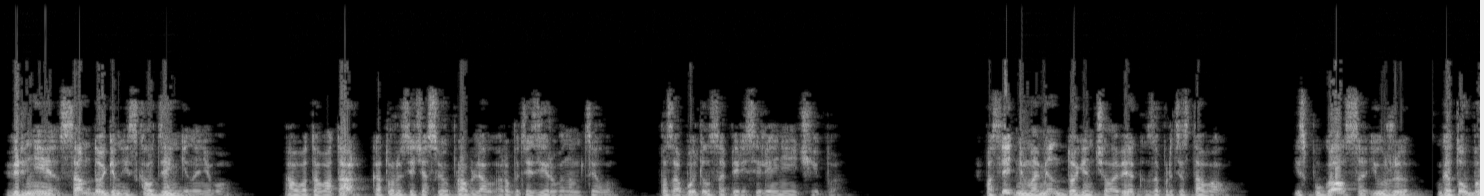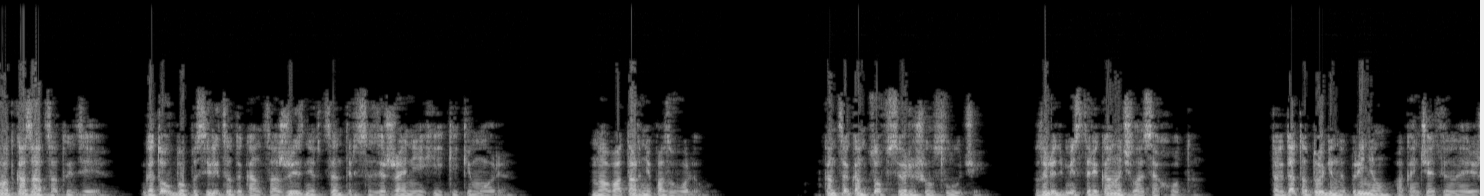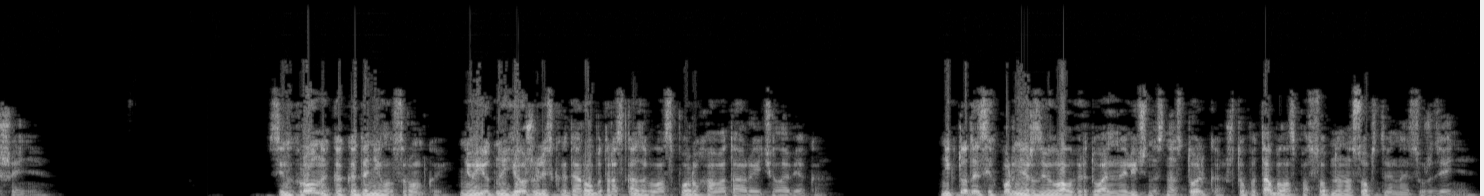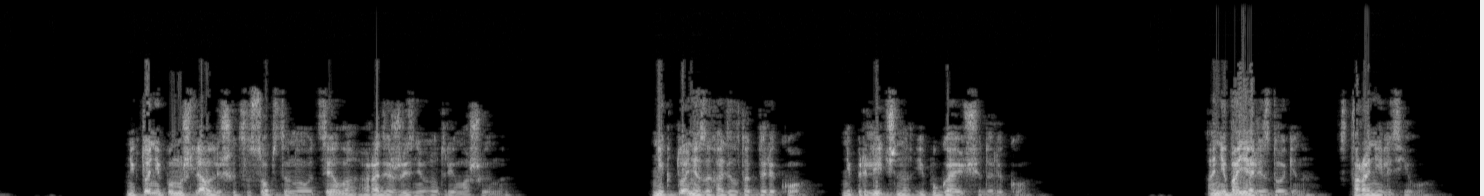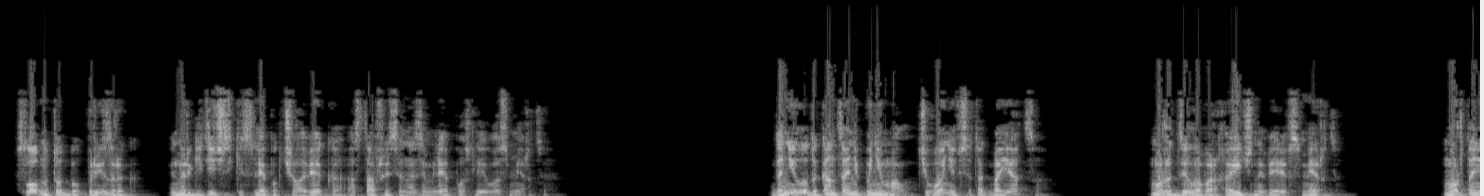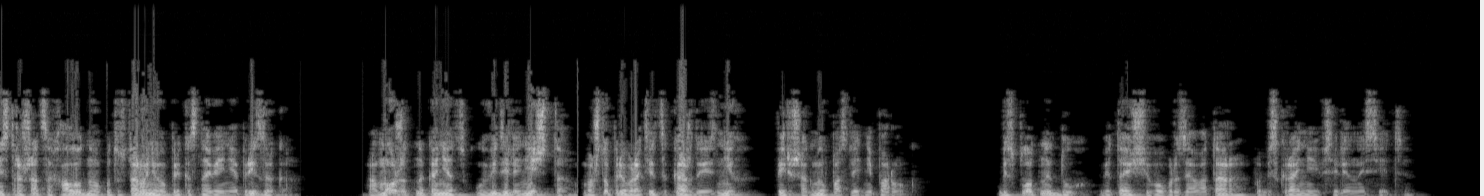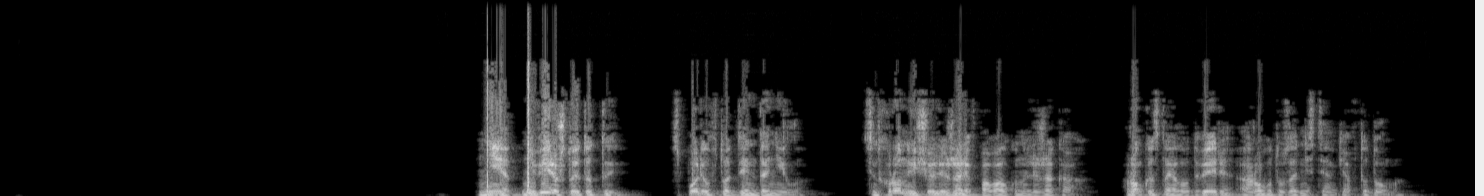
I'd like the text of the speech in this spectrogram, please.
Вернее, сам Догин искал деньги на него, а вот аватар, который сейчас и управлял роботизированным телом, позаботился о переселении чипа. В последний момент Доген-человек запротестовал. Испугался и уже готов был отказаться от идеи. Готов был поселиться до конца жизни в центре содержания Хикикимори. Но аватар не позволил. В конце концов все решил случай. За людьми старика началась охота. Тогда-то Догин и принял окончательное решение. Синхроны, как и Данила с Ромкой, неуютно ежились, когда робот рассказывал о спорах аватара и человека. Никто до сих пор не развивал виртуальную личность настолько, чтобы та была способна на собственные суждения. Никто не помышлял лишиться собственного тела ради жизни внутри машины. Никто не заходил так далеко, неприлично и пугающе далеко. Они боялись Догина, сторонились его. Словно тот был призрак, энергетический слепок человека, оставшийся на Земле после его смерти. Данила до конца не понимал, чего они все так боятся. Может, дело в архаичной вере в смерть? Может, они страшатся холодного потустороннего прикосновения призрака? А может, наконец, увидели нечто, во что превратится каждый из них, перешагнув последний порог. Бесплотный дух, витающий в образе аватара по бескрайней вселенной сети. «Нет, не верю, что это ты», – спорил в тот день Данила. Синхроны еще лежали в повалку на лежаках. Ромка стоял у двери, а робот у задней стенки автодома.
